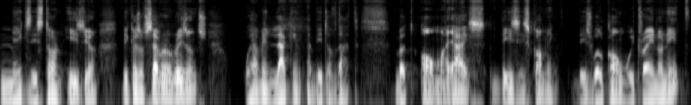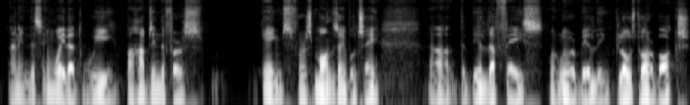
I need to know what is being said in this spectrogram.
makes this turn easier because of several reasons. We have been lacking a bit of that. But on my eyes, this is coming. This will come. We train on it. And in the same way that we, perhaps in the first games, first months, I will say, uh, the build up phase when we were building close to our box,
